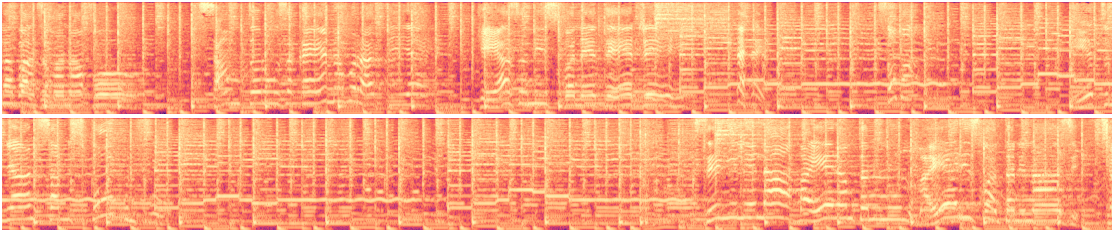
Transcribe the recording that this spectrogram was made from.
labanjamana fô samy mitorono zaka hena m raaty e ke aza misy vanatetre soma etonyany sa isytopony fô zegny lelahy mahery amin'ny tanin'olo mahery izy ko antanyanazy tsy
